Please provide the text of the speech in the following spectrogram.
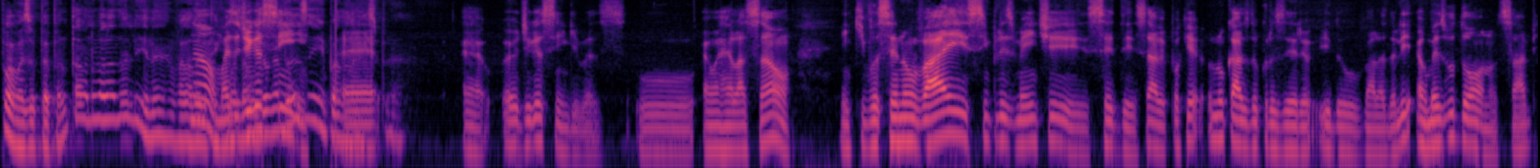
Pô, mas o Peppa não tava no Valladolid, né? O Valladolid não, mas eu digo um assim. Pra é, pra... é, eu digo assim, Gibas, o, é uma relação em que você não vai simplesmente ceder, sabe? Porque no caso do Cruzeiro e do Valladolid é o mesmo dono, sabe?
